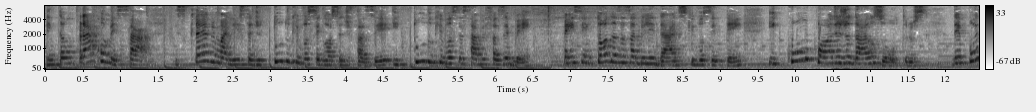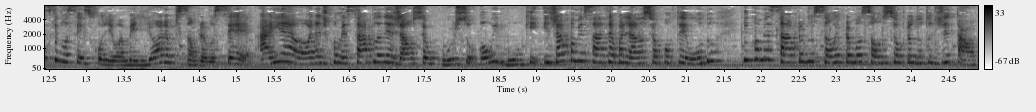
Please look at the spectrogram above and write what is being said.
Então, para começar, escreve uma lista de tudo que você gosta de fazer e tudo que você sabe fazer bem. Pense em todas as habilidades que você tem e como pode ajudar os outros. Depois que você escolheu a melhor opção para você, aí é a hora de começar a planejar o seu curso ou e-book e já começar a trabalhar no seu conteúdo e começar a produção e promoção do seu produto digital.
